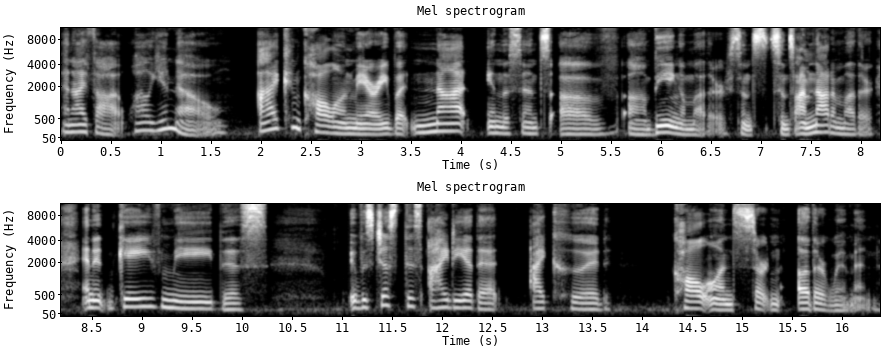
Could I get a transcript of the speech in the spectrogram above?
and I thought well you know I can call on Mary but not in the sense of um, being a mother since since I'm not a mother and it gave me this it was just this idea that I could call on certain other women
